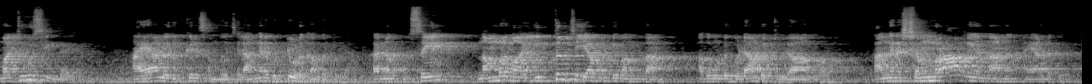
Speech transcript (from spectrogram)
മജൂസി ഉണ്ടായിരുന്നു. അയാൾ ഒരിക്കലും സമ്മതിച്ചില്ല. അങ്ങനെ വിട്ടുകൊടുക്കാൻ പറ്റില്ല. കാരണം ഹുസൈൻ നമ്മളുമായി യുദ്ധം ചെയ്യാൻ വേണ്ടി വന്നതാണ്. അതുകൊണ്ട് വിടാൻ പറ്റൂല എന്ന് പറഞ്ഞു. അങ്ങനെ ഷംറാഖ് എന്നാണ് അയാളുടെ പേര്.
